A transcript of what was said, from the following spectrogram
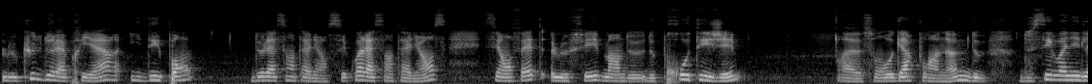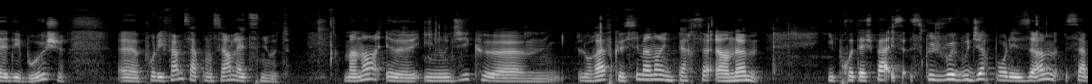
le culte de la prière, il dépend de la Sainte Alliance. C'est quoi la Sainte Alliance? C'est en fait le fait ben, de, protéger euh, son regard pour un homme, de, s'éloigner de la débauche. Euh, pour les femmes, ça concerne la tsniout. Maintenant, euh, il nous dit que le rêve que si maintenant une personne, un homme, il protège pas. Ce que je voulais vous dire pour les hommes, ça,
